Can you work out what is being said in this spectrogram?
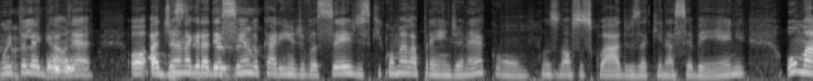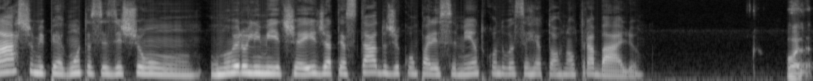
Muito legal, né? Oh, a Diana agradecendo o carinho de vocês, diz que como ela aprende, né, com, com os nossos quadros aqui na CBN. O Márcio me pergunta se existe um, um número limite aí de atestados de comparecimento quando você retorna ao trabalho. Olha,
